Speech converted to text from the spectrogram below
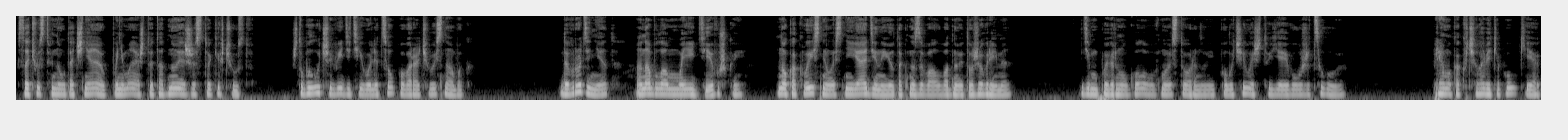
Сочувственно уточняю, понимая, что это одно из жестоких чувств. Чтобы лучше видеть его лицо, поворачиваюсь на бок. Да вроде нет. Она была моей девушкой. Но, как выяснилось, не я один ее так называл в одно и то же время. Дима повернул голову в мою сторону, и получилось, что я его уже целую. Прямо как в Человеке-пауке,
